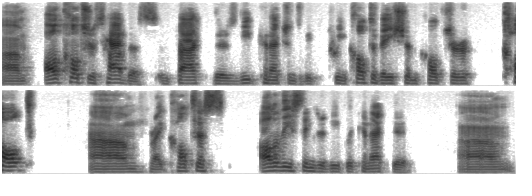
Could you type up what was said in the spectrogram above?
Um, all cultures have this. In fact, there's deep connections between cultivation, culture, cult, um, right? Cultists. All of these things are deeply connected. Um,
